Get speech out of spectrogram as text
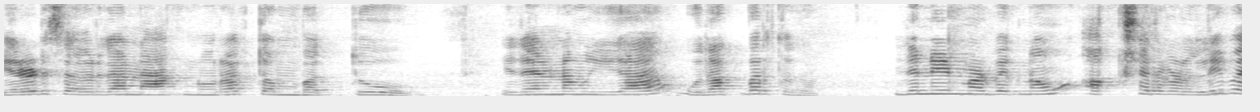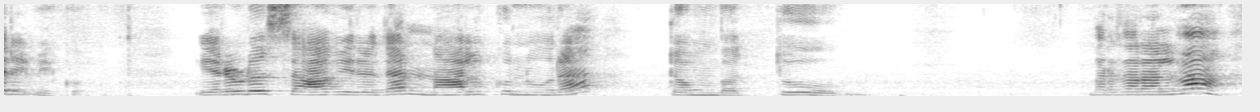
ಎರಡು ಸಾವಿರದ ನಾಲ್ಕುನೂರ ತೊಂಬತ್ತು. ಇದನ್ನು ನಮ್ಗೆ ಈಗ ಓದಕ್ಕೆ ಬರ್ತದೆ. ಇದನ್ನೇನು ಮಾಡ್ಬೇಕು ನಾವು? ಅಕ್ಷರಗಳಲ್ಲಿ ಬರೀಬೇಕು. ಎರಡು ಸಾವಿರದ ನಾಲ್ಕು ನೂರ ತೊಂಬತ್ತು. ಬರ್ತಾರಲ್ವಾ?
